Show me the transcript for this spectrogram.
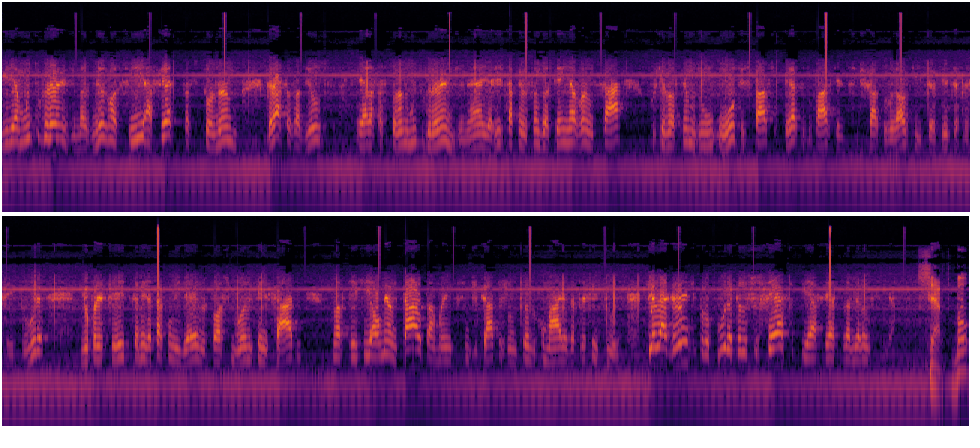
ele é muito grande, mas mesmo assim a festa está se tornando, graças a Deus, ela está se tornando muito grande, né? E a gente está pensando até em avançar, porque nós temos um, um outro espaço perto do parque, é do Sindicato Rural, que pertence à Prefeitura, e o prefeito também já está com ideia no próximo ano, quem sabe, nós temos que aumentar o tamanho do sindicato juntando com uma área da prefeitura. Pela grande procura, pelo sucesso que é a festa da melancia. Certo. Bom,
